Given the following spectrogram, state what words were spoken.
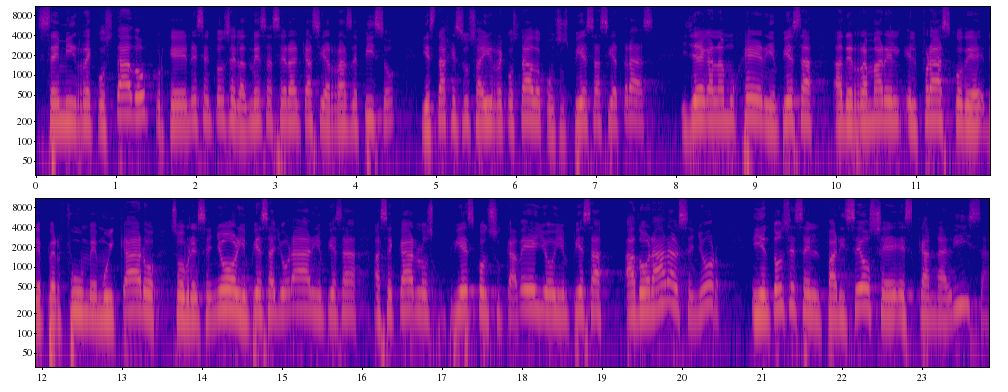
semi recostado, porque en ese entonces las mesas eran casi a ras de piso, y está Jesús ahí recostado con sus pies hacia atrás, y llega la mujer y empieza a derramar el, frasco de, de, perfume muy caro sobre el Señor y empieza a llorar y empieza a secar los pies con su cabello y empieza a adorar al Señor. Y entonces el fariseo se escandaliza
